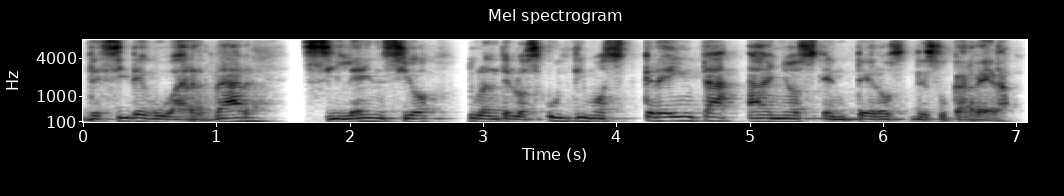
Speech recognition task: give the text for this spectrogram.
Decide guardar silencio durante los últimos 30 años enteros de su carrera.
